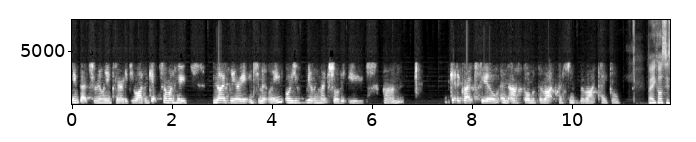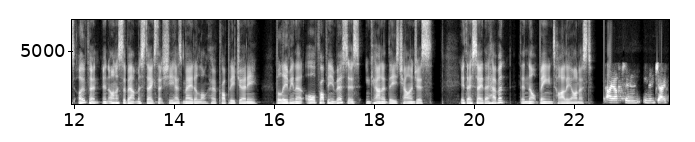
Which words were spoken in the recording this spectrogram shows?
think that's really imperative. You either get someone who knows the area intimately, or you really make sure that you um, get a great feel and ask all of the right questions of the right people. Bakos is open and honest about mistakes that she has made along her property journey, believing that all property investors encountered these challenges. If they say they haven't, they're not being entirely honest. I often, you know, joke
